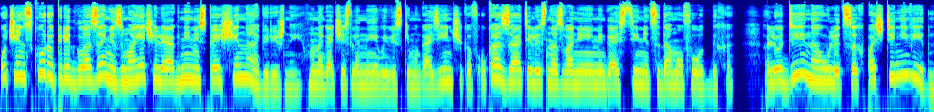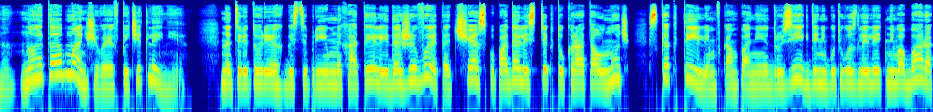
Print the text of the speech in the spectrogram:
Очень скоро перед глазами замаячили огни неспящей набережной, многочисленные вывески магазинчиков, указатели с названиями гостиниц и домов отдыха. Людей на улицах почти не видно, но это обманчивое впечатление. На территориях гостеприимных отелей даже в этот час попадались те, кто коротал ночь с коктейлем в компании друзей где-нибудь возле летнего бара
